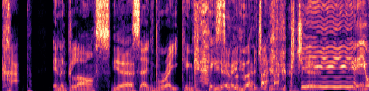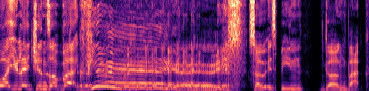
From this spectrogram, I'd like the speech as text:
cap. In a glass, Yeah. saying break in case Yeah, of emergency. Yeah, yeah, yeah, yeah, yeah. You are, you legends, I'm back. Phew. yeah, yeah, yeah. So it's been going back,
